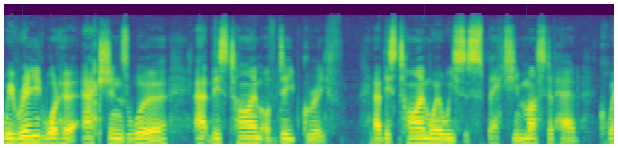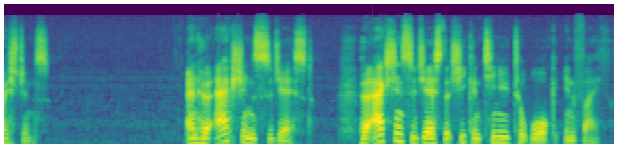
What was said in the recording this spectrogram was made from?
We read what her actions were at this time of deep grief, at this time where we suspect she must have had questions. And her actions suggest her actions suggest that she continued to walk in faith.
